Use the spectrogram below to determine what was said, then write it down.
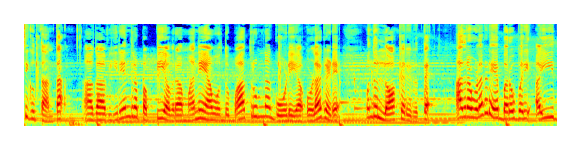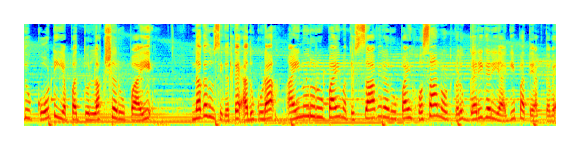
ಸಿಗುತ್ತಾ ಅಂತ? ಆಗ ವೀರೇಂದ್ರ ಪಪ್ಪಿ ಅವರ ಮನೆಯ ಒಂದು ಬಾತ್ರೂಮ್ನ ಗೋಡೆಯ ಒಳಗಡೆ ಒಂದು ಲಾಕರ್ ಇರುತ್ತೆ. ಅದರ ಒಳಗಡೆ ಬರೋಬ್ಬರಿ ಐದು ಕೋಟಿ ಎಪ್ಪತ್ತು ಲಕ್ಷ ರೂಪಾಯಿ ನಗದು ಸಿಗುತ್ತೆ. ಅದು ಕೂಡ ಐನೂರು ರೂಪಾಯಿ ಮತ್ತು ಸಾವಿರ ರೂಪಾಯಿ ಹೊಸ ನೋಟ್ಗಳು ಗರಿಗರಿಯಾಗಿ ಪತ್ತೆಯಾಗ್ತವೆ.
